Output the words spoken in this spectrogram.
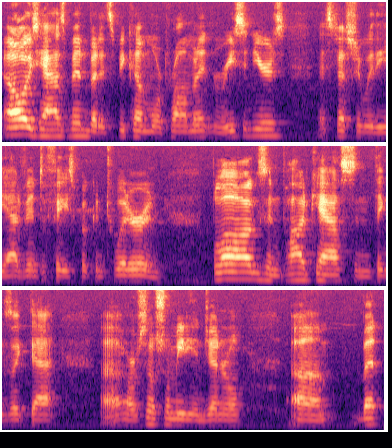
It always has been, but it's become more prominent in recent years, especially with the advent of Facebook and Twitter and blogs and podcasts and things like that, uh, or social media in general. Um, but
